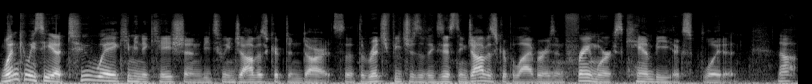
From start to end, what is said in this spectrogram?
when can we see a two-way communication between JavaScript and Dart so that the rich features of existing JavaScript libraries and frameworks can be exploited? Now,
